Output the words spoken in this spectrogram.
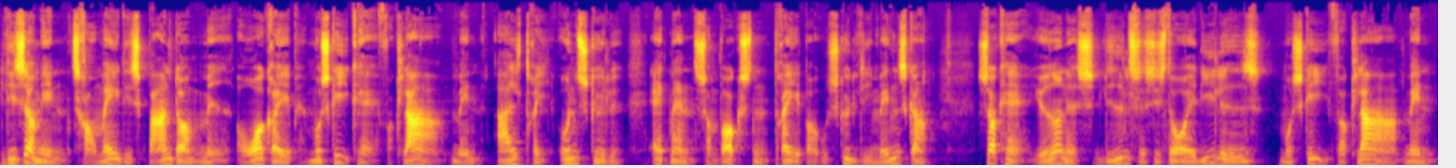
Ligesom en traumatisk barndom med overgreb måske kan forklare, men aldrig undskylde, at man som voksen dræber uskyldige mennesker, så kan jødernes lidelseshistorie ligeledes måske forklare, men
